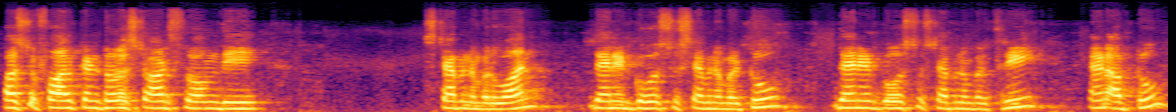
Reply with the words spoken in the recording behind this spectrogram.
First of all, controller starts from the step number one, then it goes to step number two, then it goes to step number three, and up to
